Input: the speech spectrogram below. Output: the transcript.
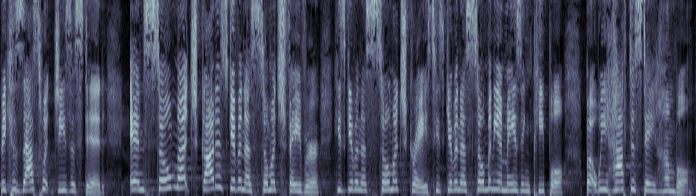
Because that's what Jesus did. And so much, God has given us so much favor. He's given us so much grace. He's given us so many amazing people, but we have to stay humble.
